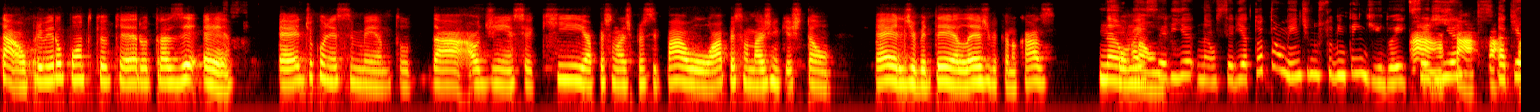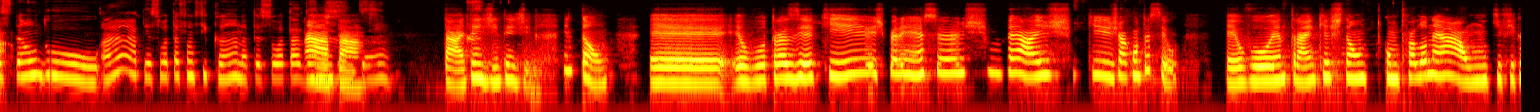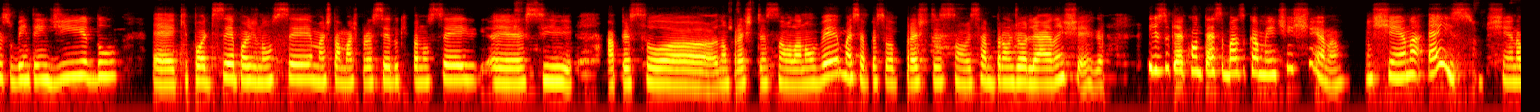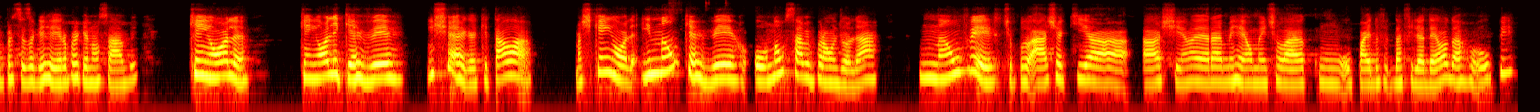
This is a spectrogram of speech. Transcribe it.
Tá, o primeiro ponto que eu quero trazer é é de conhecimento da audiência que a personagem principal ou a personagem em questão é LGBT, é lésbica no caso? Não, não? seria, não, seria totalmente no subentendido. Aí Ah, seria tá, tá, a tá. questão do, ah, a pessoa tá fanficando, a pessoa tá vendo Ah, tá. bem. Tá, entendi, entendi. Então, é, eu vou trazer aqui experiências reais que já aconteceu. É, Eu vou entrar em questão, como tu falou, né? Ah, um que fica subentendido, é, que pode ser, pode não ser, mas tá mais para ser do que para não ser. É, se a pessoa não presta atenção, ela não vê, mas se a pessoa presta atenção e sabe para onde olhar, ela enxerga. Isso que acontece basicamente em Xena. Em Xena é isso. Xena, princesa guerreira, para quem não sabe. Quem olha quem olha e quer ver, enxerga que está lá. Mas quem olha e não quer ver ou não sabe para onde olhar, não vê. Tipo, acha que a, a era realmente lá com o pai do, da filha dela, da Hope,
